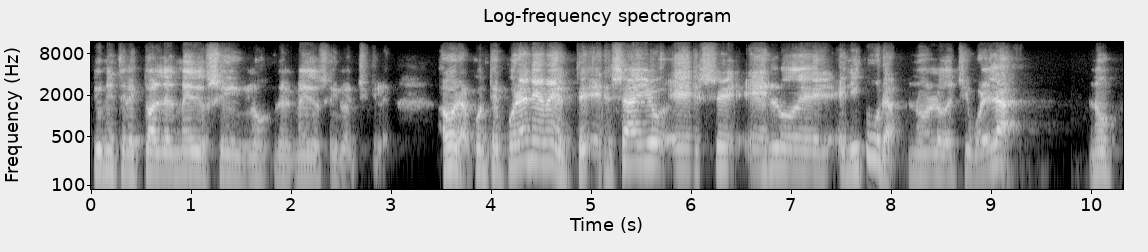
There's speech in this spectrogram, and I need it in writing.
de un intelectual del medio siglo, del medio siglo en Chile. Ahora, contemporáneamente, ensayo es, es lo de Elicura, no lo de Chihuahua, ¿no?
